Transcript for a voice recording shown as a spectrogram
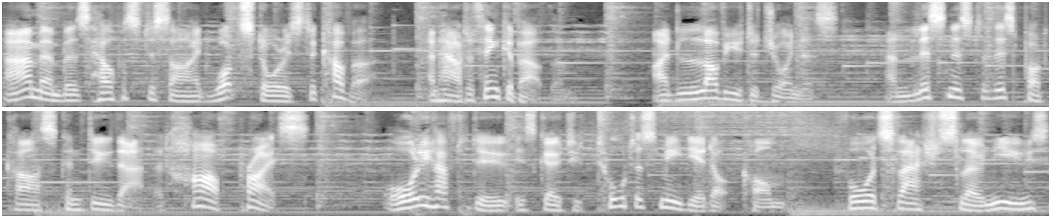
Our members help us decide what stories to cover and how to think about them. I'd love you to join us and listeners to this podcast can do that at half price. All you have to do is go to tortoisemedia.com forward slash slow news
